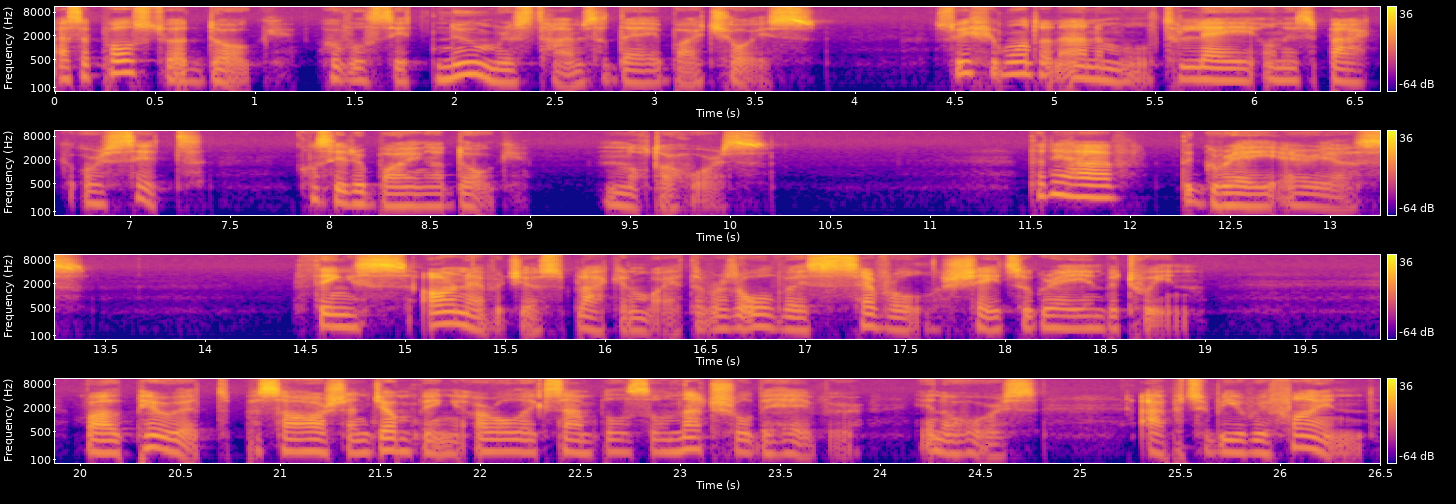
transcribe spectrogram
as opposed to a dog who will sit numerous times a day by choice. So if you want an animal to lay on its back or sit, consider buying a dog, not a horse. Then you have the grey areas. Things are never just black and white, there are always several shades of grey in between. While pirouette, passage, and jumping are all examples of natural behavior in a horse, apt to be refined,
